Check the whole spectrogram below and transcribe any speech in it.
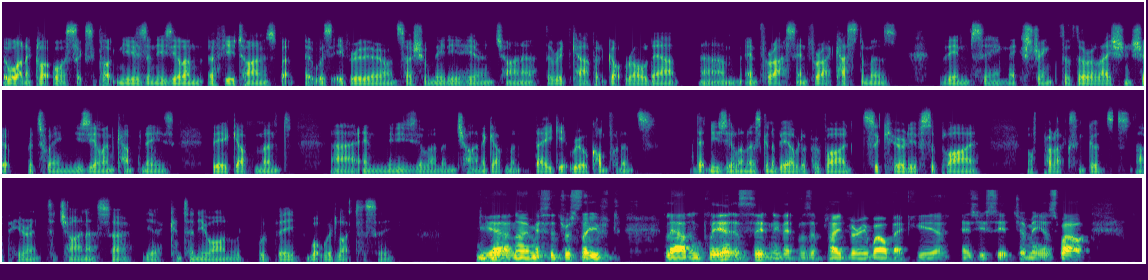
the one o'clock or six o'clock news in New Zealand a few times, but it was everywhere on social media here in China. The red carpet got rolled out, um, and for us and for our customers, them seeing that strength of the relationship between New Zealand companies, their government, uh, and the New Zealand and China government, they get real confidence that New Zealand is going to be able to provide security of supply of products and goods up here into China. So yeah, continue on would, would be what we'd like to see. Yeah, no message received loud and clear. Certainly that was it played very well back here, as you said, Jimmy, as well.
